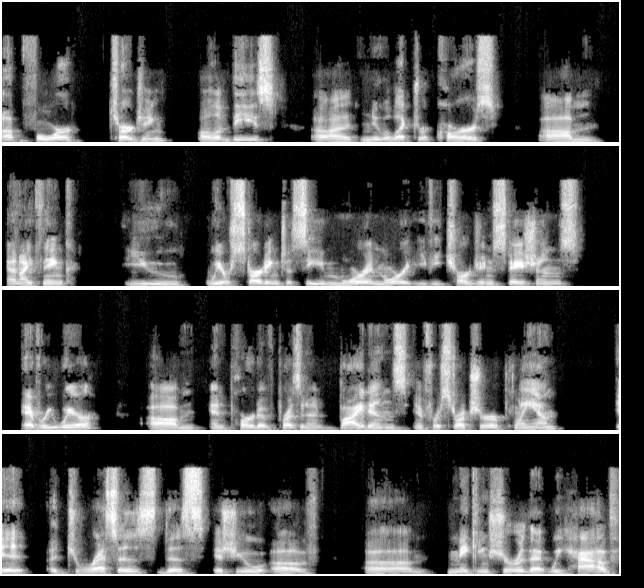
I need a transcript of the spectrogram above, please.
up for charging all of these uh, new electric cars? Um, and I think you we are starting to see more and more EV charging stations everywhere. Um, and part of President Biden's infrastructure plan, it addresses this issue of um, making sure that we have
